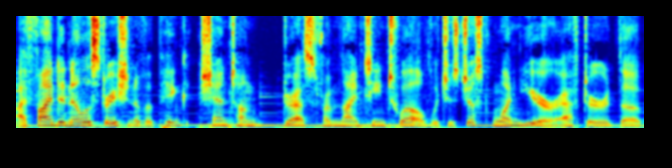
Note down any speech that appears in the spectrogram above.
I find an illustration of a pink Shantung dress from 1912, which is just one year after the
